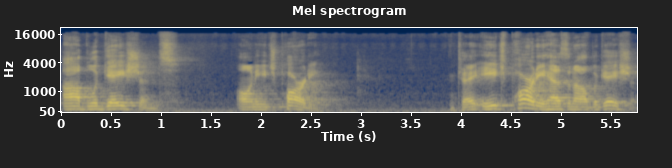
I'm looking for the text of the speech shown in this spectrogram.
obligations on each party. Okay, each party has an obligation.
